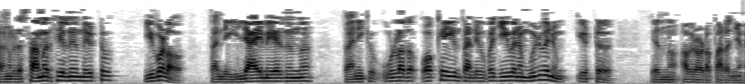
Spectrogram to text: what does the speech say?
തങ്ങളുടെ സമൃദ്ധിയിൽ നിന്ന് ഇട്ടു ഇവളോ തന്റെ ഇല്ലായ്മയിൽ നിന്ന് തനിക്ക് ഉള്ളത് ഒക്കെയും തന്റെ ഉപജീവനം മുഴുവനും ഇട്ട് എന്ന് അവരോട് പറഞ്ഞു.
